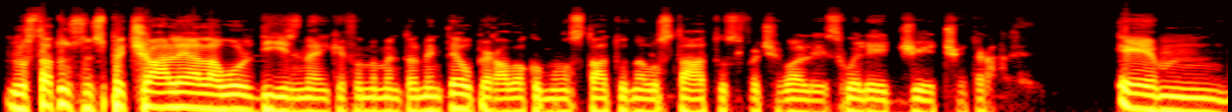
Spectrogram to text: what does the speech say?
lo status speciale alla Walt Disney, che fondamentalmente operava come uno Stato nello Stato, si faceva le sue leggi, eccetera. E, mm,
